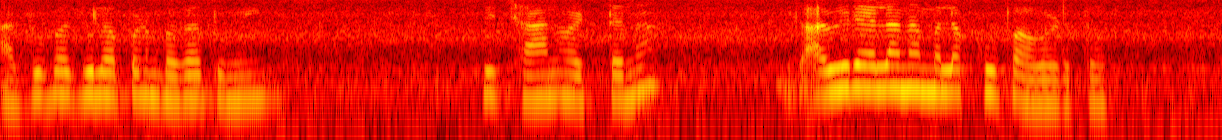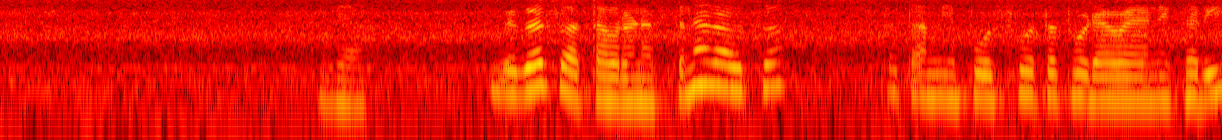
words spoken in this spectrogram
आजूबाजूला पण बघा तुम्ही. ते छान वाटतं ना? गावी राहायला ना मला खूप आवडतं. द्या. वेगळंच वातावरण असतं ना गावचं? तर आता आम्ही पोचू आता थोड्या वेळाने घरी.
